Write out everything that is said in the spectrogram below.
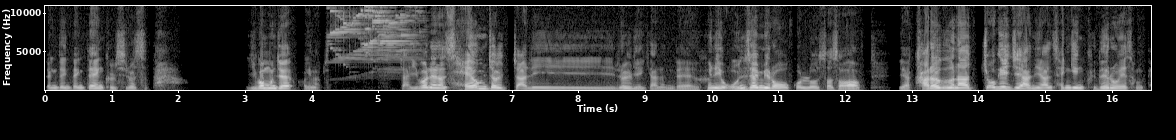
땡땡땡땡 글씨를 쓰다. 2번 문제 확인합시다. 자, 이번에는 세음절짜리를 얘기하는데 흔히 온세미로 꼴로 써서 예, 가르거나 쪼개지 아니한 생긴 그대로의 상태.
